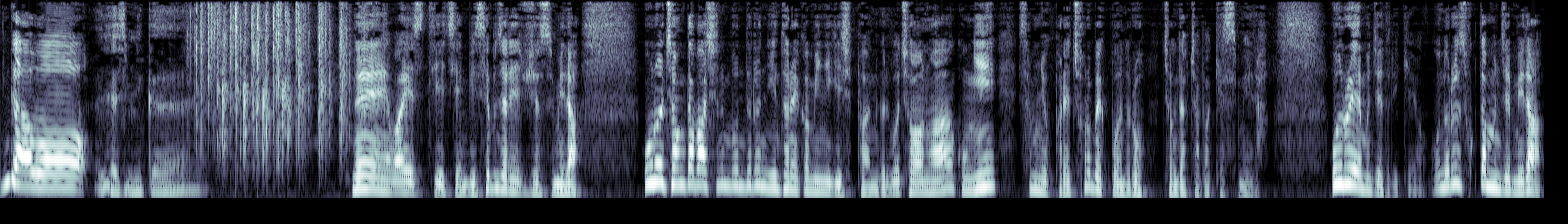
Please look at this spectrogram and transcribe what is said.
반가워. 안녕하십니까. 네, YSTHMB 세 분 자리해 주셨습니다. 오늘 정답하시는 분들은 인터넷과 미니 게시판 그리고 전화 02-368-1500번으로 정답자 받겠습니다. 오늘의 문제 드릴게요. 오늘은 속담 문제입니다.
